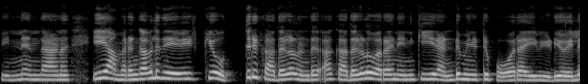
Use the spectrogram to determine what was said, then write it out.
പിന്നെ എന്താണ് ഈ അമരങ്കാവിലെ ദേവിക്ക് ഒത്തിരി കഥകളുണ്ട്. ആ കഥകൾ പറയാൻ എനിക്ക് ഈ രണ്ട് മിനിറ്റ് പോരാ ഈ വീഡിയോയിൽ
